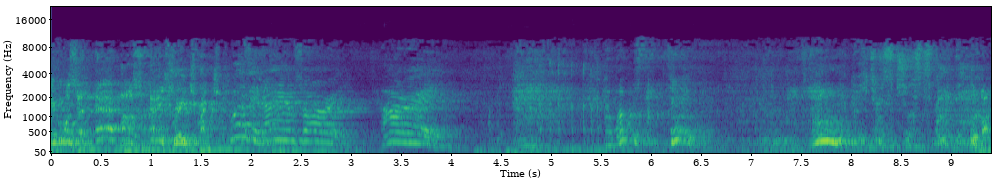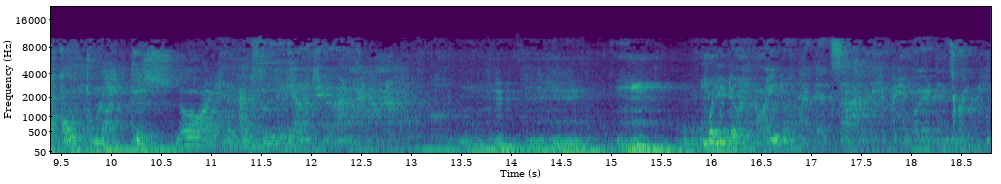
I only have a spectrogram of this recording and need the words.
It was an Airbus A320. Was it? I am sorry. All right. And what was that thing? That thing that we just just smacked We're not going to like this. No, I can absolutely guarantee you. What are you doing? Why are you doing that? That's, uh, you're being weird and it's creepy.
